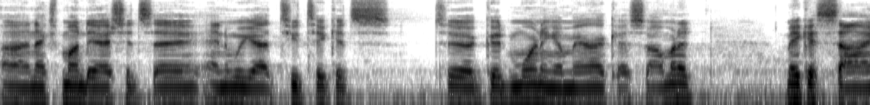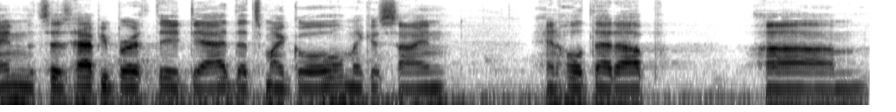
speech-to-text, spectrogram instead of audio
Uh, next Monday, I should say, and we got two tickets to Good Morning America. So I'm gonna make a sign that says "Happy Birthday, Dad." That's my goal. Make a sign and hold that up um,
